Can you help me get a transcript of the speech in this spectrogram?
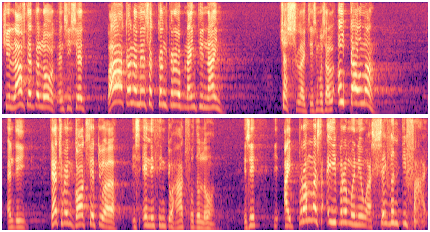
She laughed at the Lord and she said, "Waar kan 'n mens 'n kind kry op 99?" Just like jy mos al oud tel man. And the that's when God said to her, is anything too hard for the Lord? You see, I promised Abram when he was 75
